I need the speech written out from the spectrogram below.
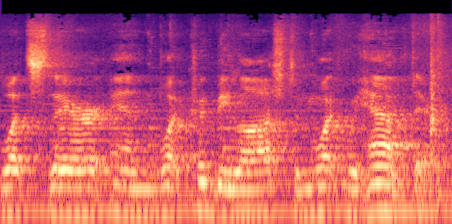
what's there and what could be lost and what we have there.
